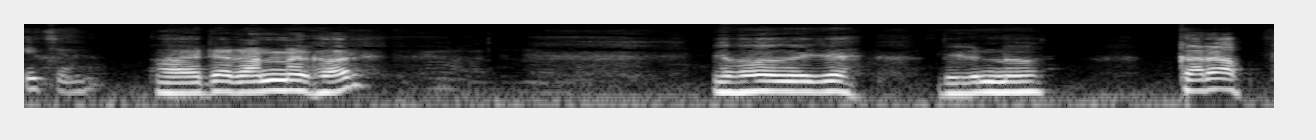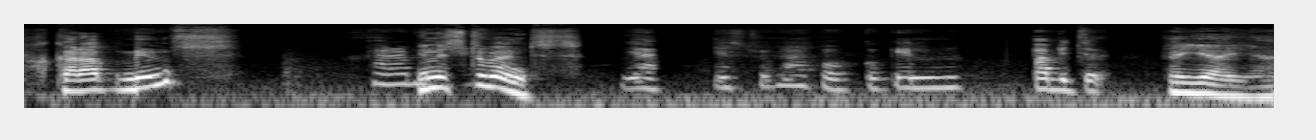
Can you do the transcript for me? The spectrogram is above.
kitchen. এটা রান্নাঘর এবং এই যে বিভিন্ন কারাপ কারাপ means Carab- instruments Yeah, instrument for cooking barbecue. Yeah yeah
